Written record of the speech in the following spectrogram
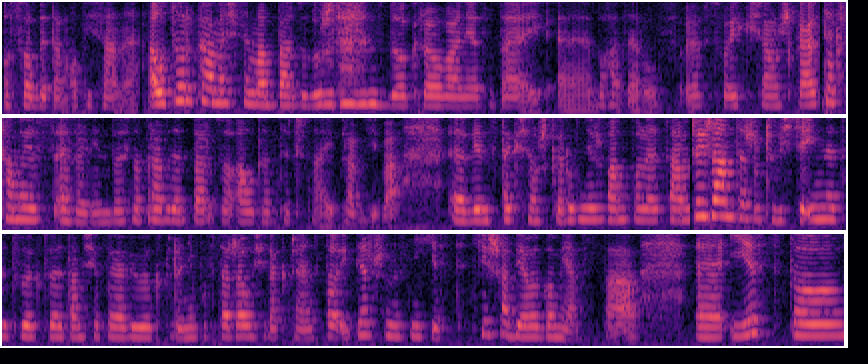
osoby tam opisane. Autorka, myślę, ma bardzo duży talent do kreowania tutaj e, bohaterów e, w swoich książkach. Tak samo jest z Evelyn, bo jest naprawdę bardzo autentyczna i prawdziwa, e, więc tę książkę również Wam polecam. Przejrzałam też oczywiście inne tytuły, które tam się pojawiły, które nie powtarzały się tak często i pierwszym z nich jest Cisza Białego Miasta e, i jest to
